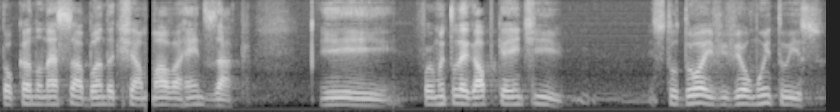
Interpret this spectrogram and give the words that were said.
tocando nessa banda que chamava Hands Up. E foi muito legal porque a gente estudou e viveu muito isso.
